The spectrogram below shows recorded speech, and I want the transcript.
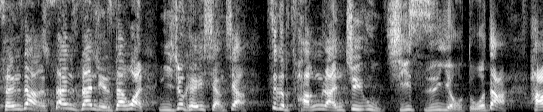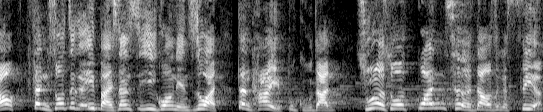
乘上三十三点三万，你就可以想象这个庞然巨物其实有多大。好，但你说这个一百三十亿光年之外，但它也不孤单。除了说观测到这个 SEER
